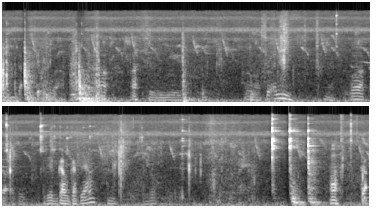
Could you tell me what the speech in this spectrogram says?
Tak sikit buat apa. Ah, tu dia. Oh, masuk ni. Oh, kak tu. Dia pegang bekas yang. Ha, kak.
